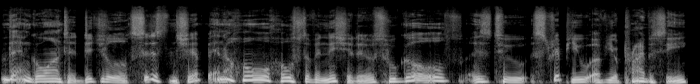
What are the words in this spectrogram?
Then go on to digital citizenship and a whole host of initiatives whose goal is to strip you of your privacy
